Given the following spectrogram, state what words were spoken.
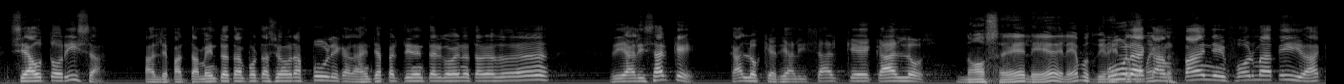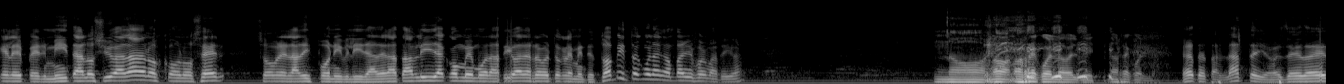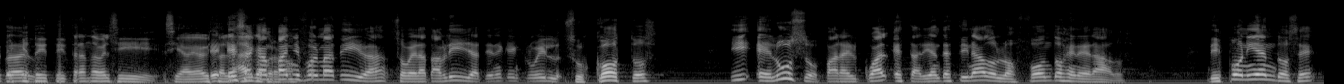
se autoriza al Departamento de Transportación y Obras Públicas, a la agencia pertinente del gobierno estadounidense, realizar qué? Carlos, ¿qué realizar qué, Carlos? No sé, lee, lee, porque tú tienes Una campaña informativa que le permita a los ciudadanos conocer sobre la disponibilidad de la tablilla conmemorativa de Roberto Clemente. ¿Tú has visto alguna campaña informativa? No, no, no recuerdo visto, no recuerdo. Te tardaste, yo pensé que te- Es que estoy, estoy tratando de ver si, si había visto Eh, Esa algo, campaña no. informativa sobre la tablilla tiene que incluir sus costos y el uso para el cual estarían destinados los fondos generados, disponiéndose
